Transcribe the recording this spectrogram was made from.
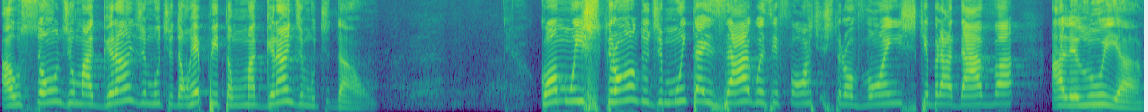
ao som de uma grande multidão. Repitam, uma grande multidão. Como um estrondo de muitas águas e fortes trovões que bradava: Aleluia!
